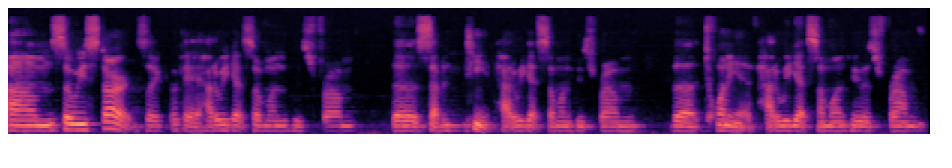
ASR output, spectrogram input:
Um, so we start, it's like, okay, how do we get someone who's from the 17th? How do we get someone who's from the 20th? How do we get someone who is from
